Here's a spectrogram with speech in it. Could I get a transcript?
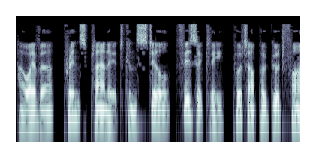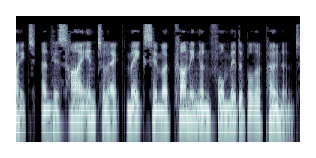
however, Prince Planet can still, physically, put up a good fight, and his high intellect makes him a cunning and formidable opponent.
